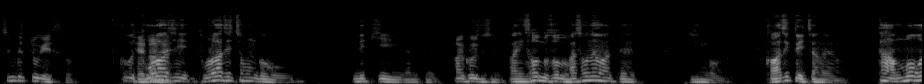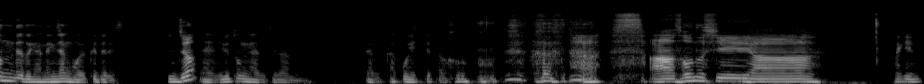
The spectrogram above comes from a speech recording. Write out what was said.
침대 쪽에 있어. 그거 계단에. 도라지 도라지 청도 니키한테 아, 그 주신 아니 선우 선우. 아 선우한테 주신 거. 그거 아직도 있잖아요. 다 안 먹었는데도 그냥 냉장고에 그대로 있어. 진짜? 네, 유통기한 지난 그냥 갖고 있겠다고. 아, 선우 씨. 아. 하긴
